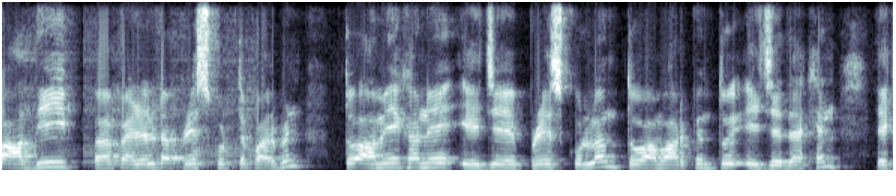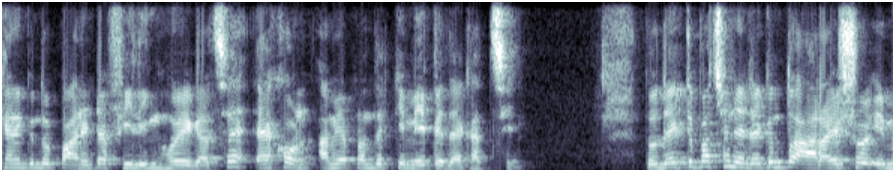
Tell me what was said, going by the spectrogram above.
পা দিয়ে প্যাডেলটা প্রেস করতে পারবেন। তো আমি এখানে এই যে প্রেস করলাম, তো আমার কিন্তু এই যে দেখেন, এখানে কিন্তু পানিটা ফিলিং হয়ে গেছে। এখন আমি আপনাদেরকে মেপে দেখাচ্ছি। তো দেখতে পাচ্ছেন, এটা কিন্তু আড়াইশো এম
